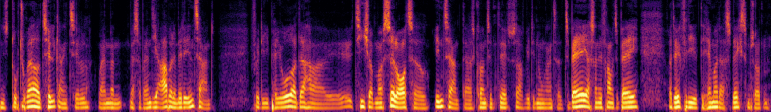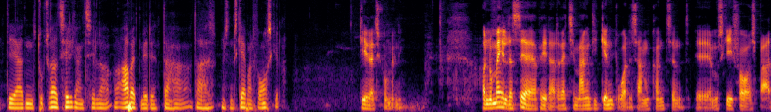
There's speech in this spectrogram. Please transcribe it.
en struktureret tilgang til, hvordan, man, altså, hvordan de arbejder med det internt. Fordi i perioder, der har øh, T-Shop også selv overtaget internt deres content, det, så har vi det nogle gange taget tilbage, og sådan lidt frem og tilbage. Og det er jo ikke fordi, at det hæmmer deres vækst som sådan. Det er den strukturerede tilgang til at, at arbejde med det, der, har, der har, ligesom, skaber en forskel. Det er rigtig god mening. Og normalt der ser jeg, Peter, at rigtig mange de genbruger det samme content, øh, måske for at spare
